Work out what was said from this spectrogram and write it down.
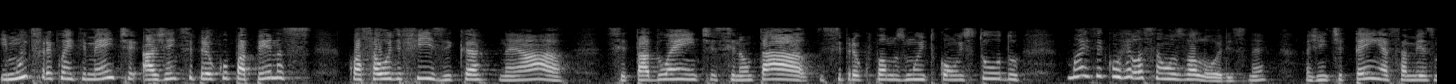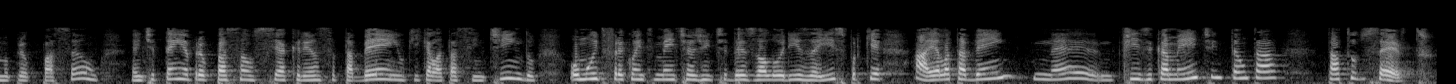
e, muito frequentemente a gente se preocupa apenas com a saúde física, né? Ah, se está doente, se não está, se preocupamos muito com o estudo, mas e com relação aos valores, né? A gente tem essa mesma preocupação, a gente tem a preocupação se a criança está bem, o que, que ela está sentindo, ou muito frequentemente a gente desvaloriza isso porque, ah, ela está bem, né, fisicamente, então tá, tá tudo certo.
